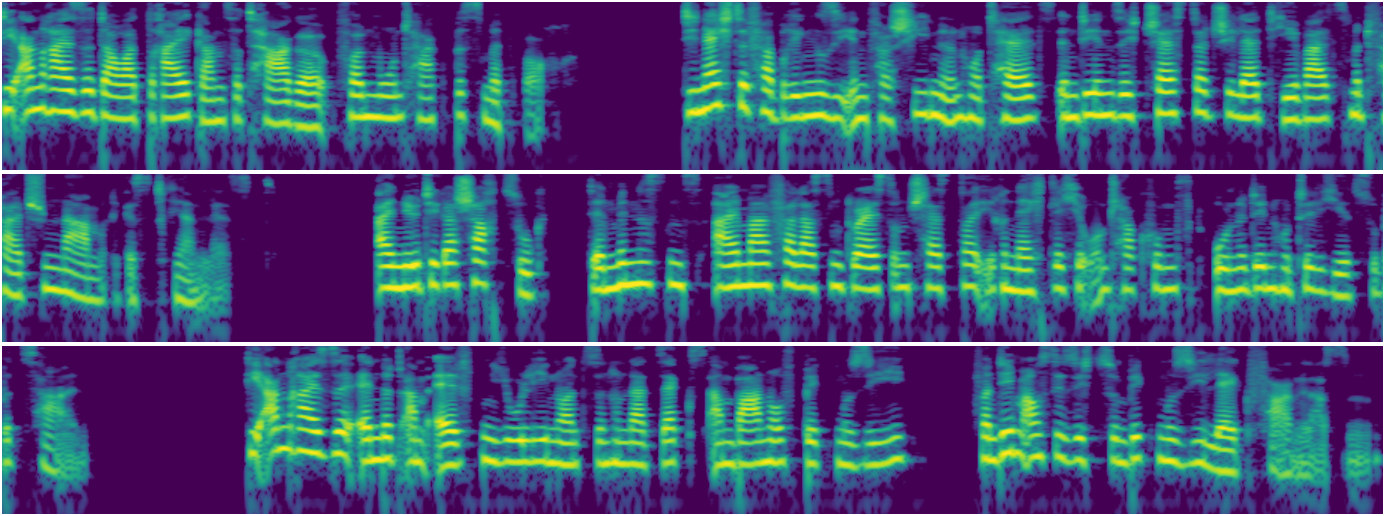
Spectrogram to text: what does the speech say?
Die Anreise dauert drei ganze Tage, von Montag bis Mittwoch. Die Nächte verbringen sie in verschiedenen Hotels, in denen sich Chester Gillette jeweils mit falschem Namen registrieren lässt. Ein nötiger Schachzug, denn mindestens einmal verlassen Grace und Chester ihre nächtliche Unterkunft, ohne den Hotelier zu bezahlen. Die Anreise endet am 11. Juli 1906 am Bahnhof Big Musi, von dem aus sie sich zum Big Musi Lake fahren lassen.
